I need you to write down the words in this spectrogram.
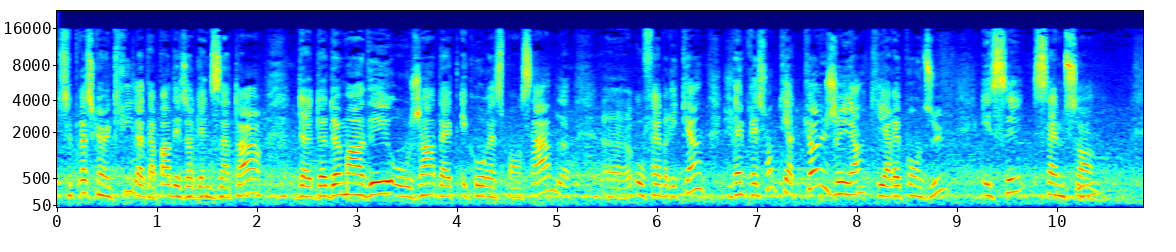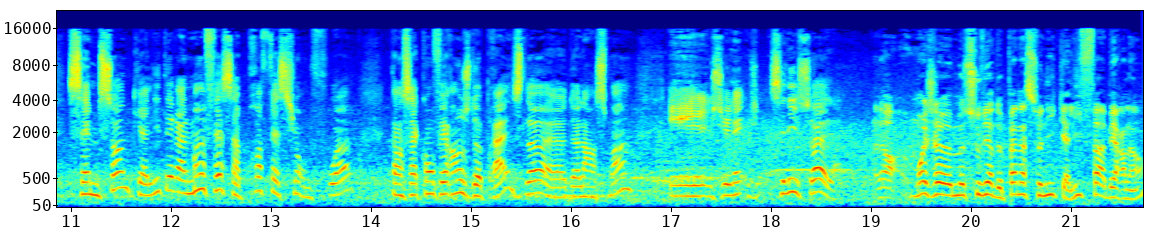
c'est presque un cri là, de la part des organisateurs de, demander aux gens d'être éco-responsables, euh, aux fabricants. J'ai l'impression qu'il n'y a qu'un géant qui a répondu, et c'est Samsung. Samsung qui a littéralement fait sa profession de foi dans sa conférence de presse là, euh, de lancement. Et c'est les seuls. Alors, moi, je me souviens de Panasonic à l'IFA à Berlin,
